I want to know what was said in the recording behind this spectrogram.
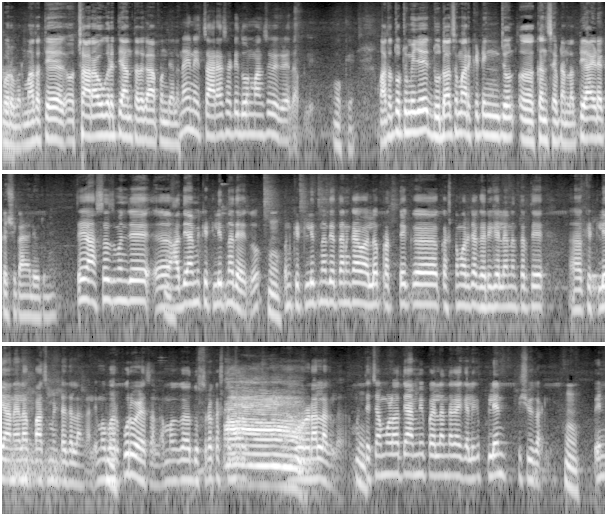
बरोबर. मग आता ते अ, चारा वगैरे ते आणतात का आपण द्यायला नाही नाही. चाऱ्यासाठी दोन माणसं वेगळी आहेत आपली. ओके. मग आता तो तुम्ही जे दुधाचं मार्केटिंग जो कन्सेप्ट आणला ती आयडिया कशी काय आली होती मग ते असंच म्हणजे अं, आधी आम्ही किटलीत न द्यायचो. पण किटलीत न देताना काय व्हायलं प्रत्येक कस्टमरच्या घरी गेल्यानंतर ते अं, किटली आणायला पाच मिनिटं लागले. मग भरपूर वेळ चालला. मग अं, दुसरं कस्टमर ओरडायला लागलं. मग त्याच्यामुळं ते आम्ही पहिल्यांदा काय केलं की प्लेन पिशवी काढली. हं. पेन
